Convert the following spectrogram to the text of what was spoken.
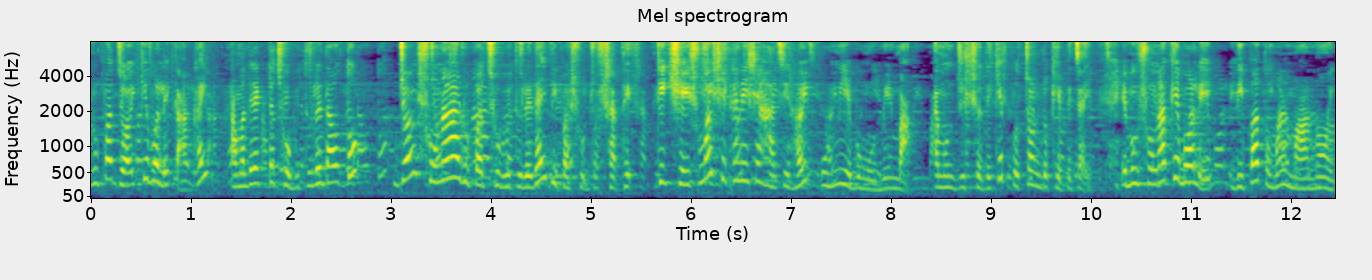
রূপা জয়কে বলে কাকাই আমাদের একটা ছবি তুলে দাও তো। জয় সোনা আর রূপার ছবি তুলে দেয় দীপা সূর্যর সাথে। ঠিক সেই সময় সেখানে এসে হাজির হয় উর্মি এবং উর্মির মা। এমন দৃশ্য দেখে প্রচণ্ড খেপে যায়। এবং সোনাকে বলে, দীপা, তোমার মা নয়,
